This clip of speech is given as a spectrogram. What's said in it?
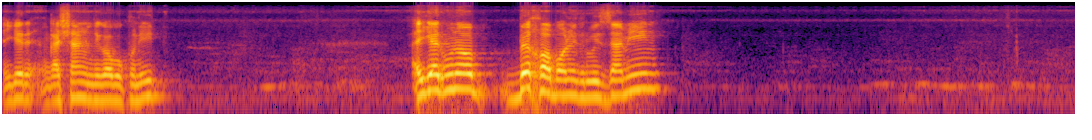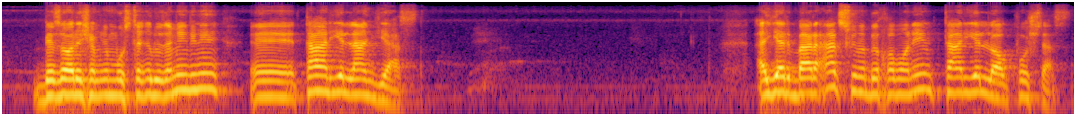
اگر قشنگ نگاه بکنید اگر اونو بخوابانید روی زمین بذارش مستقیم روی زمین. ببینید تر یه لنگی است. اگر برعکس اونو بخوابانیم تر یه لاگ پشت است.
